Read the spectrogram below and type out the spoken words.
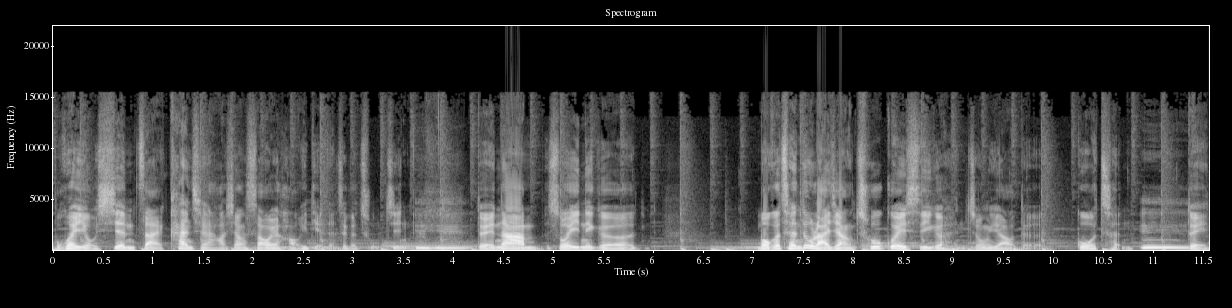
不会有现在看起来好像稍微好一点的这个处境。嗯哼，对。那所以那个某个程度来讲，出柜是一个很重要的过程。嗯，对。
